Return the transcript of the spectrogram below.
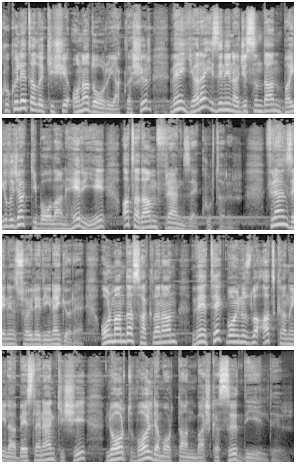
kukuletalı kişi ona doğru yaklaşır ve yara izinin acısından bayılacak gibi olan Harry'i at adam Frenze kurtarır. Frenze'nin söylediğine göre ormanda saklanan ve tek boynuzlu at kanıyla beslenen kişi Lord Voldemort'tan başkası değildir.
